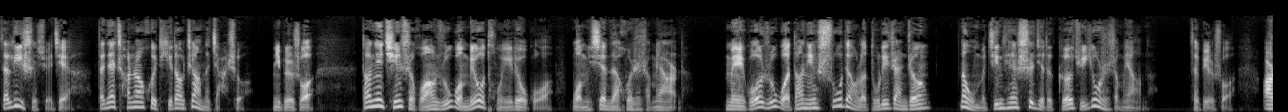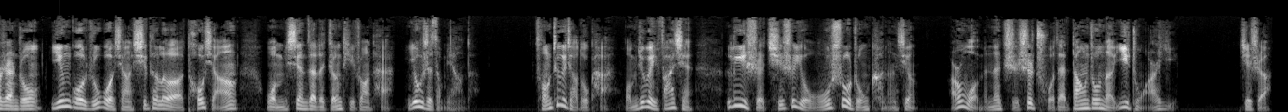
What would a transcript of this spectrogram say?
在历史学界啊，大家常常会提到这样的假设，你比如说。当年秦始皇如果没有统一六国，我们现在会是什么样的？美国如果当年输掉了独立战争，那我们今天世界的格局又是什么样的？再比如说，二战中英国如果向希特勒投降，我们现在的整体状态又是怎么样的？从这个角度看，我们就可以发现，历史其实有无数种可能性，而我们呢，只是处在当中的一种而已。其实啊，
